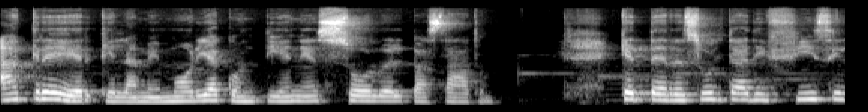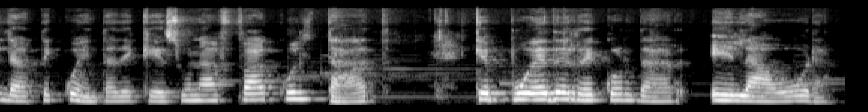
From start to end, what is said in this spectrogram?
a creer que la memoria contiene solo el pasado, que te resulta difícil darte cuenta de que es una facultad que puede recordar el ahora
